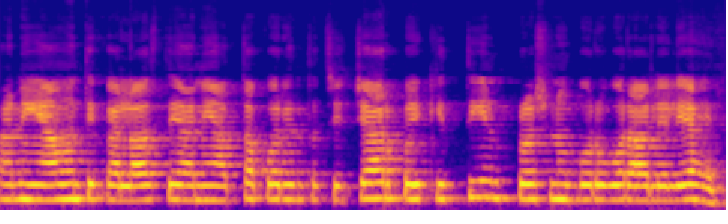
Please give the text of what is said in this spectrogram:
आणि अवंतिकाला असते आणि आत्तापर्यंतचे चारपैकी तीन प्रश्न बरोबर आलेले आहेत.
